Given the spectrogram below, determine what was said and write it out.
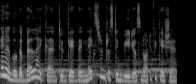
Enable the bell icon to get the next interesting videos notification.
